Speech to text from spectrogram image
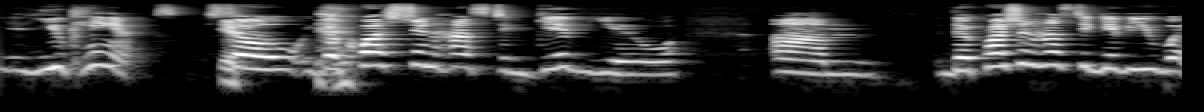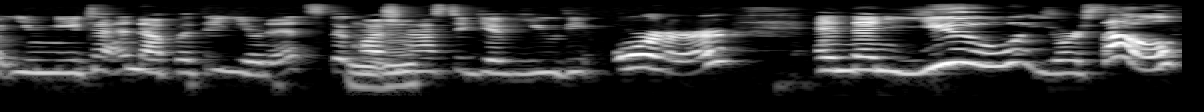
you can't If- so the question has to give you um the question has to give you what you need to end up with the units the question Mhm. has to give you the order and then you yourself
